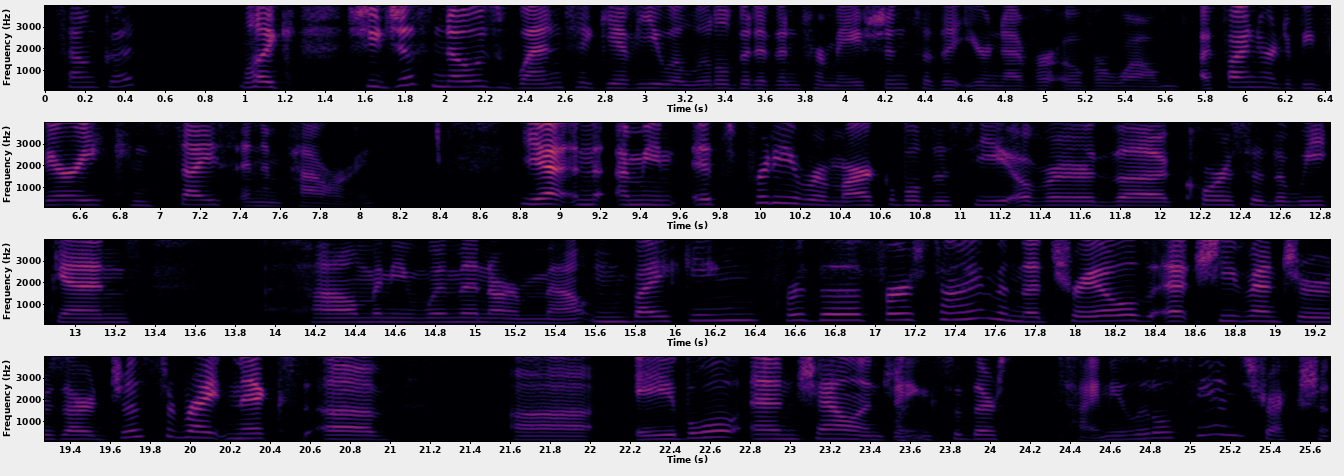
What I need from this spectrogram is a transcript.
Sound good? Like, she just knows when to give you a little bit of information so that you're never overwhelmed. I find her to be very concise and empowering. Yeah, and I mean, it's pretty remarkable to see over the course of the weekend how many women are mountain biking for the first time, and the trails at She Ventures are just the right mix of uh, able and challenging. So there's tiny little sand section,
